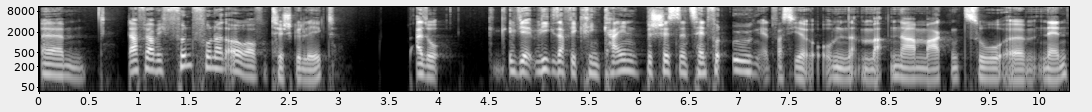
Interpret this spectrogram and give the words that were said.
Ähm, dafür habe ich 500 Euro auf den Tisch gelegt also wir, wie gesagt, wir kriegen keinen beschissenen Cent von irgendetwas hier, um Namenmarken zu ähm, nennen.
